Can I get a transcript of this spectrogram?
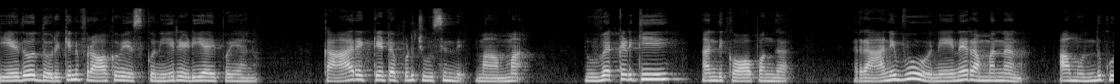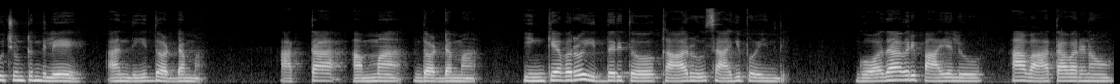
ఏదో దొరికిన ఫ్రాకు వేసుకుని రెడీ అయిపోయాను. కారు ఎక్కేటప్పుడు చూసింది మా అమ్మ. నువ్వెక్కడికి? అంది కోపంగా. రానివ్వు నేనే రమ్మన్నాను. ఆ ముందు కూర్చుంటుందిలే అంది దొడ్డమ్మ. అత్త అమ్మ దొడ్డమ్మ ఇంకెవరో ఇద్దరితో కారు సాగిపోయింది. గోదావరి పాయలు ఆ వాతావరణం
